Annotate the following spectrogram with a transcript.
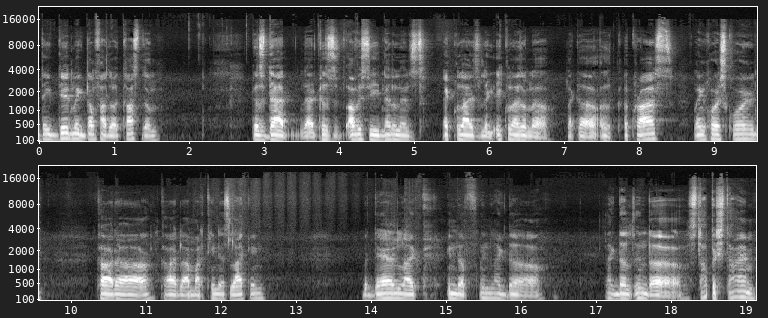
they did make dumb fouls that cost them. Cause that because obviously Netherlands equalized like equalized on the like a a, a cross. Weghorst scored, caught uh caught uh, Martinez lacking. But then like in the in like the like the in the stoppage time,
